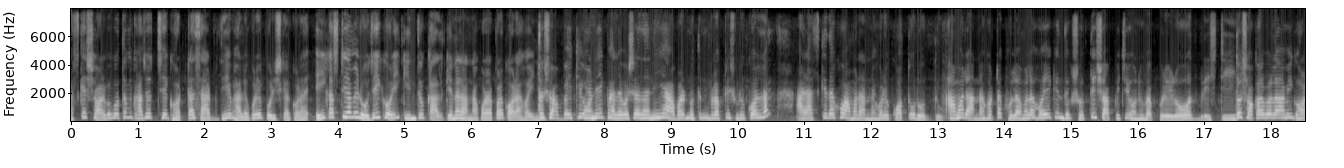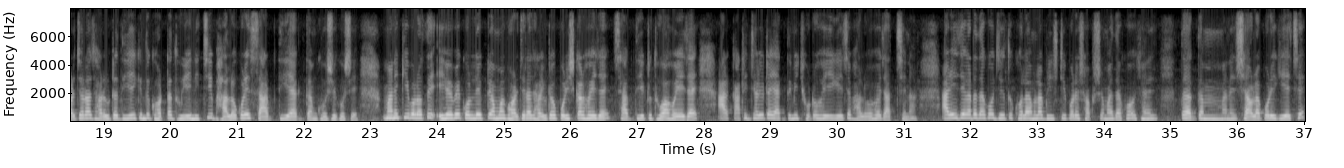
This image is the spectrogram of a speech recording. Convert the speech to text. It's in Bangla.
আজকে সর্বপ্রথম কাজ হচ্ছে ঘরটা সার্ফ দিয়ে ভালো করে পরিষ্কার করা। এই কাজটি আমি রোজেই করি, কিন্তু কালকে না রান্না করার পর করা হয়নি। তো সবাইকে অনেক ভালোবাসা জানিয়ে আবার নতুন ব্লগটি শুরু করলাম। আর আজকে দেখো আমার রান্নাঘরে কত রোদ্দু আমার রান্নাঘরটা খোলামেলা হয়ে কিন্তু সত্যি সবকিছুই অনুভব করি। রোদ, বৃষ্টি। তো সকালবেলা আমি ঘর ঝাড়া ঝাড়ুটা দিয়েই কিন্তু ঘরটা ধুয়ে নিচ্ছি, ভালো করে সার্ফ দিয়ে একদম ঘষে ঘষে। মানে কি বলতো এইভাবে করলে একটু আমার ঘর ঝাড়া ঝাড়ুটাও পরিষ্কার হয়ে যায়, সার্ফ দিয়ে একটু ধোয়া হয়ে যায়। আর কাঠের ঝাড়ুটা একদমই ছোট হয়ে গিয়েছে, ভালোভাবে যাচ্ছে না। আর এই জায়গাটা দেখো, যেহেতু খোলামেলা বৃষ্টি পড়ে সবসময়, দেখো এখানে তো একদম মানে শ্যাওলা পড়ে গিয়েছে।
